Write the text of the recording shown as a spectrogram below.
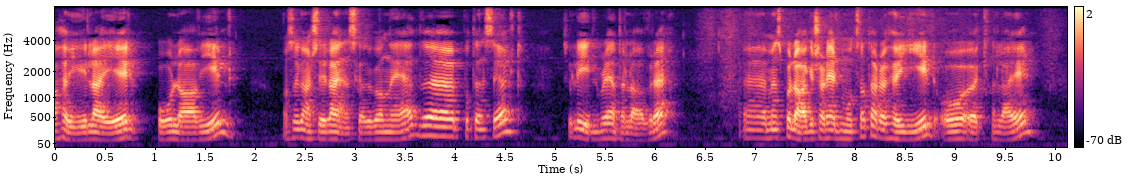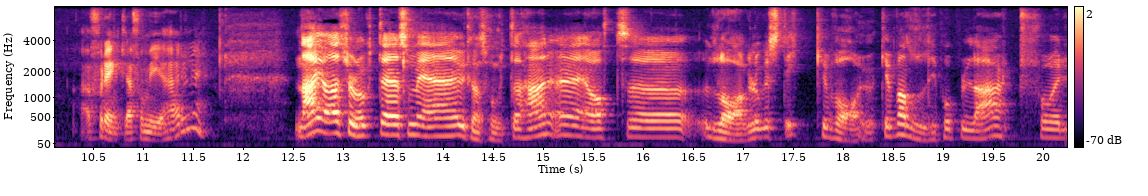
har høye leier og lav gild, og så kanskje leiene skal gå ned eh, potensielt, så vil blir bli enda lavere. Eh, Mens på lager så er det helt motsatt. Har du høy gild og økende leier. Forenkler jeg for mye her, eller? Nei, jeg tror nok det som er utgangspunktet her, er at lagerlogistikk var jo ikke veldig populært for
